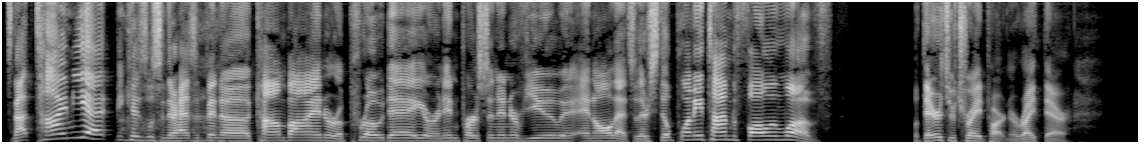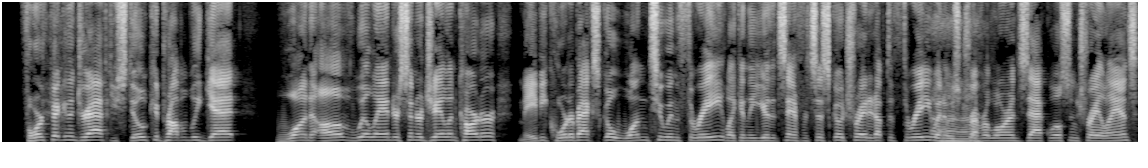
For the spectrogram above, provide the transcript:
It's not time yet because, listen, there hasn't been a combine or a pro day or an in person interview and, and all that. So there's still plenty of time to fall in love. But there's your trade partner right there. Fourth pick in the draft, you still could probably get one of Will Anderson or Jalen Carter. Maybe quarterbacks go one, two, and three, like in the year that San Francisco traded up to three when it was Uh-huh. Trevor Lawrence, Zach Wilson, Trey Lance,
